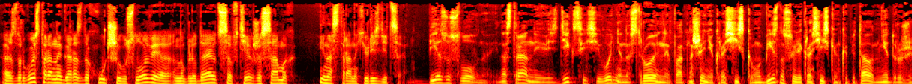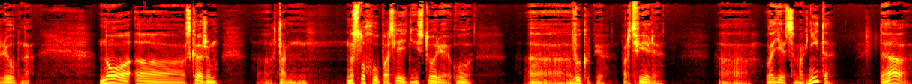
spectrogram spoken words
а с другой стороны, гораздо худшие условия наблюдаются в тех же самых иностранных юрисдикциях. Безусловно, иностранные юрисдикции сегодня настроены по отношению к российскому бизнесу или к российским капиталам недружелюбно. Но, э, скажем, там на слуху последняя история о Э, выкупе портфеля э, владельца магнита, да,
